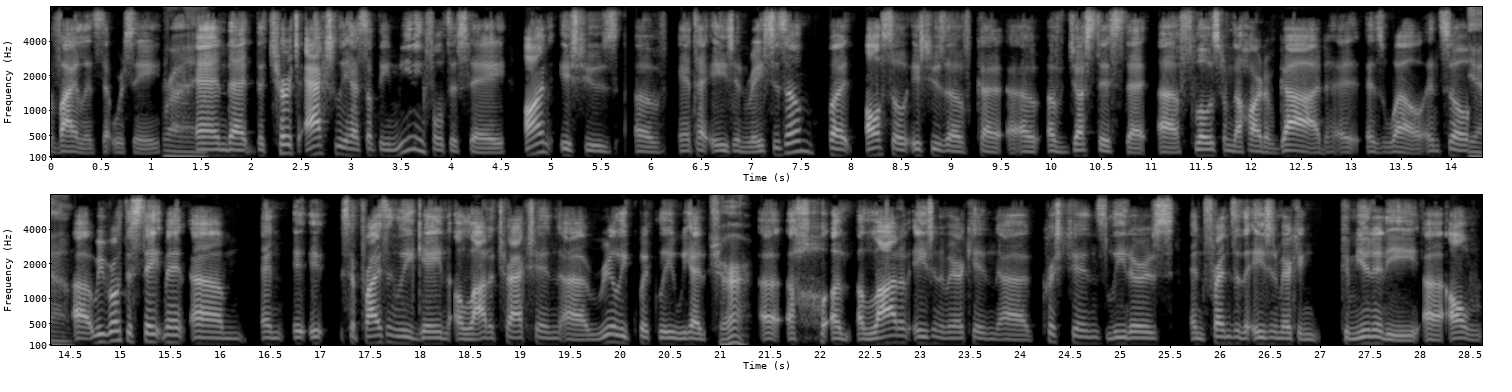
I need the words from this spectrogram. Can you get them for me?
violence that we're seeing right. and that the church actually has something meaningful to say on issues of anti-Asian racism, but also issues of ki- of, justice that uh, flows from the heart of God as well. And so yeah. uh, we wrote the statement, um, and it, it surprisingly gained a lot of traction uh, really quickly. We had Sure. a, a, a, a lot of Asian American uh, Christians, leaders, and friends of the Asian American community uh, all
